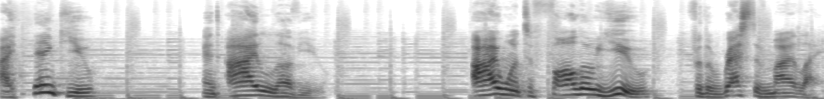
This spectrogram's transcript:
I thank you. And I love you. I want to follow you for the rest of my life.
